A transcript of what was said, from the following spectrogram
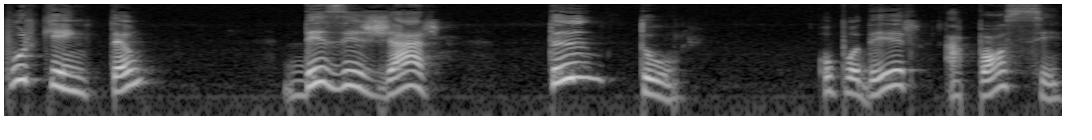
Por que então desejar tanto o poder, a posse,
